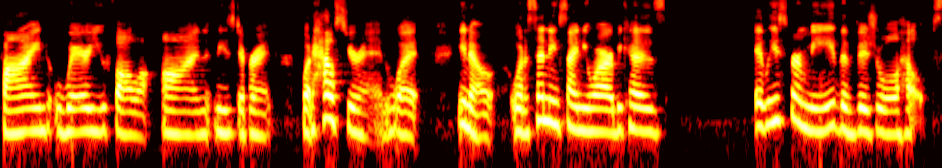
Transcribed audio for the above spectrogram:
find where you fall on these different what house you're in, what you know, what ascending sign you are because at least for me the visual helps.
